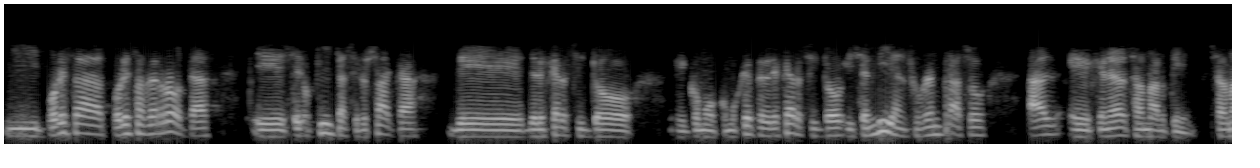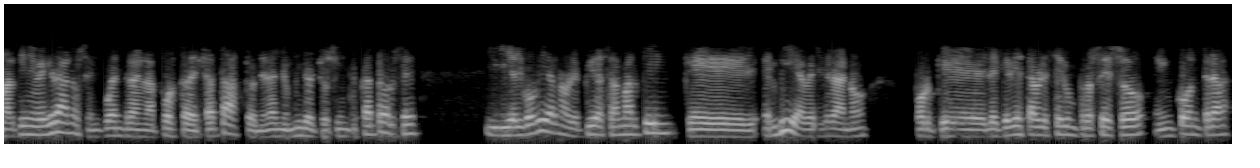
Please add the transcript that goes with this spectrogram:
y por esas, por esas derrotas eh, se lo quita, se lo saca de, del ejército eh, como, como jefe del ejército y se envía en su reemplazo al general San Martín. San Martín y Belgrano se encuentran en la posta de Chatasto en el año 1814 y el gobierno le pide a San Martín que envíe a Belgrano porque le quería establecer un proceso en contra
